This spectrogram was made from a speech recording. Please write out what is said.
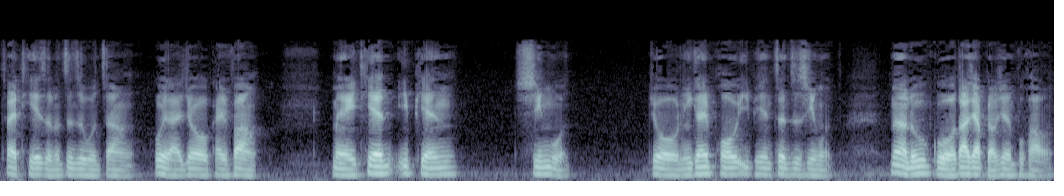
再贴什么政治文章，未来就开放每天一篇新闻，就你可以 po 一篇政治新闻。那如果大家表现不好，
